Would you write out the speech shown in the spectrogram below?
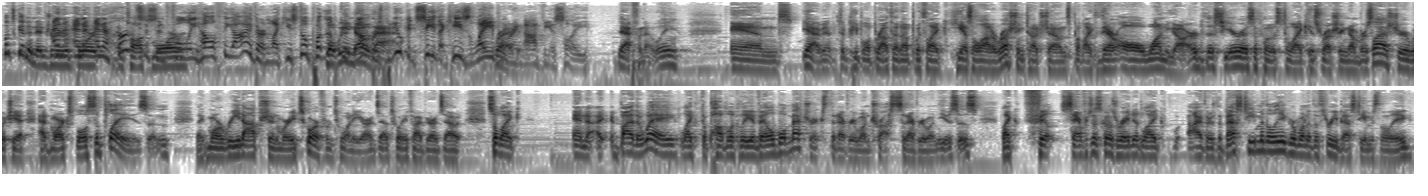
let's get an injury And, and, report and and, Hurts talk isn't more. fully healthy either. And like he's still putting Well, up good numbers, that. but you can see like he's laboring, Right. obviously. Definitely. And yeah, people brought that up with like he has a lot of rushing touchdowns, but like they're all one yard this year as opposed to like his rushing numbers last year, which he had more explosive plays and like more read option where he'd score from 20 yards out, 25 yards out. So like, and I, by the way, like the publicly available metrics that everyone trusts and everyone uses, like Phil, San Francisco's rated like either the best team in the league or one of the three best teams in the league,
